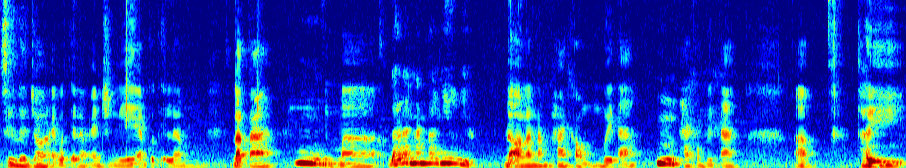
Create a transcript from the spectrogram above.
sự lựa chọn. Em có thể làm engineer em có thể làm data. Ừ. nhưng mà đó là năm bao nhiêu nhỉ? Đó là năm 2018 ừ. 2018 à, thì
